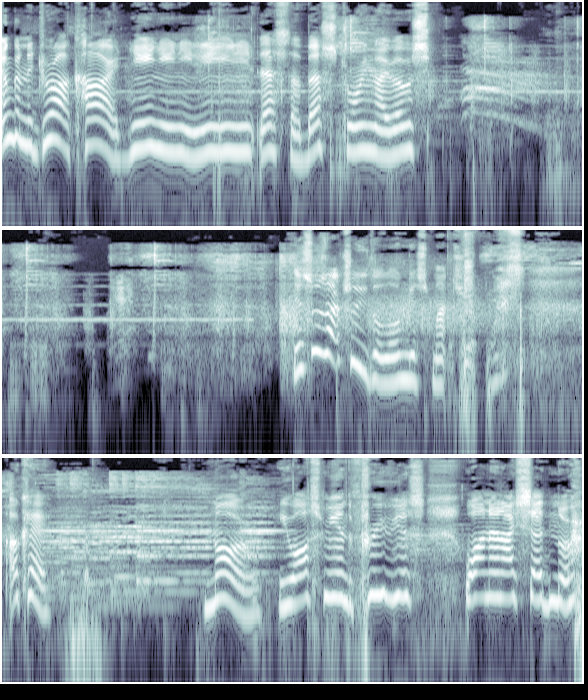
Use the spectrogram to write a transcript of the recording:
I'm gonna draw a card. That's the best drawing I've ever seen. This was actually the longest match yet. okay. No. You asked me in the previous one and I said no.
